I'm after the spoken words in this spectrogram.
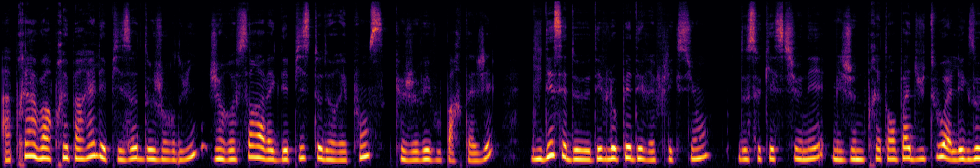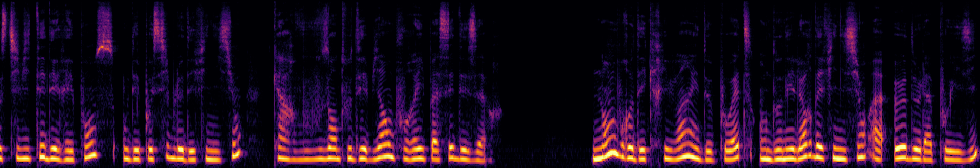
Après avoir préparé l'épisode d'aujourd'hui, je ressors avec des pistes de réponses que je vais vous partager. L'idée c'est de développer des réflexions, de se questionner, mais je ne prétends pas du tout à l'exhaustivité des réponses ou des possibles définitions, car vous vous en doutez bien, on pourrait y passer des heures. Nombre d'écrivains et de poètes ont donné leur définition à eux de la poésie.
